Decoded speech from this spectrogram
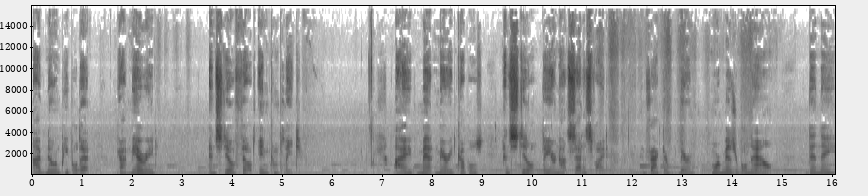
I've known people that got married and still felt incomplete. I've met married couples and still they are not satisfied. In fact, they're, they're more miserable now than they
